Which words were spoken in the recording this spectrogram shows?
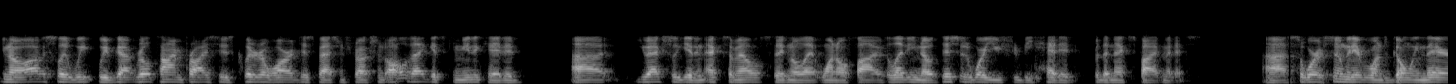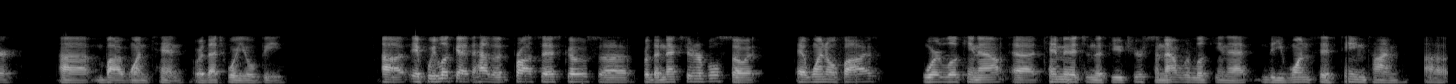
you know, obviously we, we've got real-time prices, clear to wire dispatch instructions, all of that gets communicated. Uh, you actually get an XML signal at 105 to let you know this is where you should be headed for the next five minutes. Uh, so we're assuming everyone's going there uh, by 110, or that's where you'll be. Uh, if we look at how the process goes uh, for the next interval, so at, at 105, we're looking out at 10 minutes in the future. So now we're looking at the 115 time uh,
